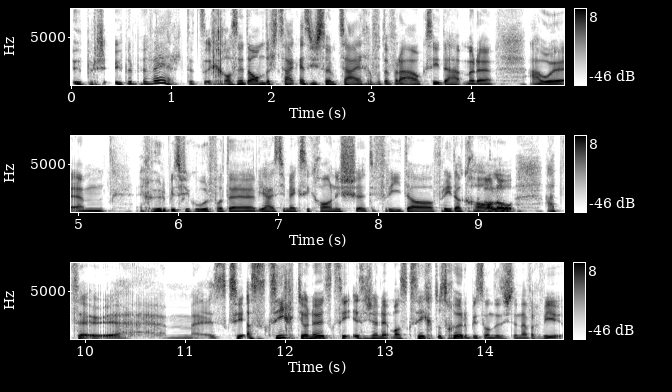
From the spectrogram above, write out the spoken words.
über, überbewertet. Ich kann es nicht anders sagen. Es war so im Zeichen von der Frau. Gewesen. Da hat man äh, auch äh, ähm, eine Kürbisfigur von der, wie heißt sie mexikanisch, äh, die Frida, Frida Kahlo. Hat, äh, ähm, es, also das Gesicht ja nicht. Es ist ja nicht mal das Gesicht aus Kürbis, sondern es ist dann einfach wie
